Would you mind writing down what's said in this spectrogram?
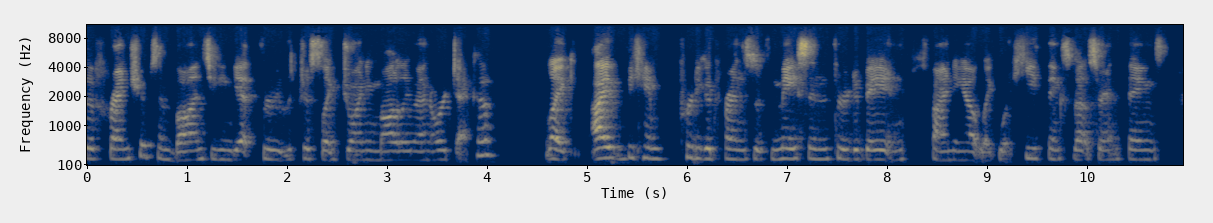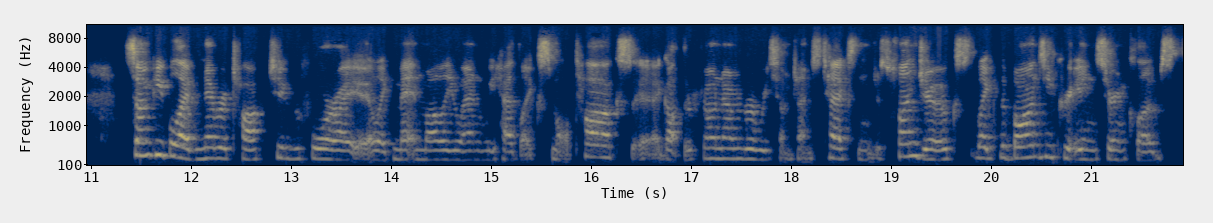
the friendships and bonds you can get through just like joining Model UN or DECA, like I became pretty good friends with Mason through debate and finding out like what he thinks about certain things. Some people I've never talked to before, I like met in Model UN. We had like small talks. I got their phone number. We sometimes text and just fun jokes. Like the bonds you create in certain clubs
